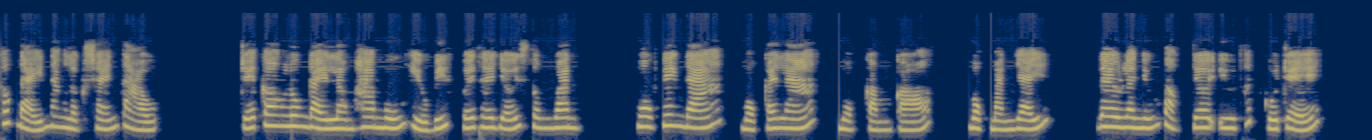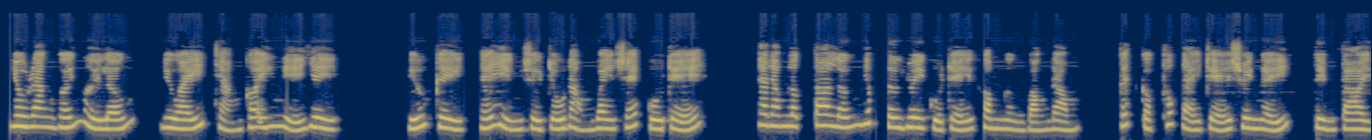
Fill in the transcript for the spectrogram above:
thúc đẩy năng lực sáng tạo. Trẻ con luôn đầy lòng ham muốn hiểu biết với thế giới xung quanh. Một viên đá, một cái lá, một cọng cỏ, một mảnh giấy, đều là những vật chơi yêu thích của trẻ. Dù rằng với người lớn, điều ấy chẳng có ý nghĩa gì, hiếu kỳ thể hiện sự chủ động quan sát của trẻ, là động lực to lớn giúp tư duy của trẻ không ngừng vận động, tích cực thúc đẩy trẻ suy nghĩ, tìm tòi.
